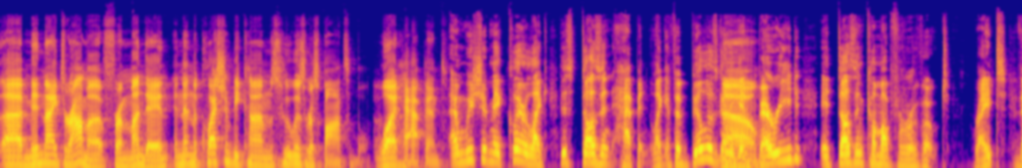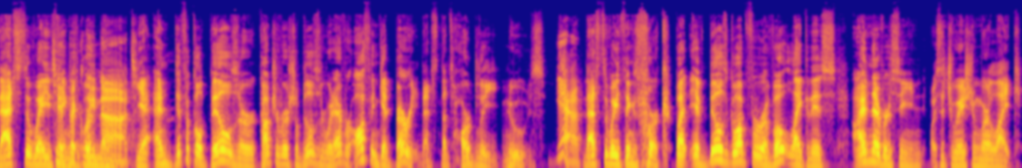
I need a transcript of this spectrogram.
uh, midnight drama from monday and, and then the question becomes who was responsible? What happened? And we should make clear like this doesn't happen. Like if a bill is going to no. get buried it doesn't come up for a vote right? That's the way things work. typically not. Yeah, and difficult bills or controversial bills or whatever often get buried. That's that's hardly news. Yeah, that's the way things work. But if bills go up for a vote like this, I've never seen a situation where like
